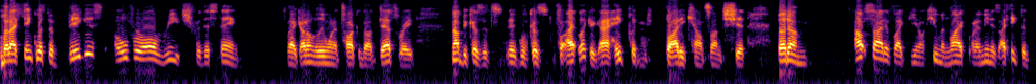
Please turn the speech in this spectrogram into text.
But I think what the biggest overall reach for this thing, like, I don't really want to talk about death rate not because it's it, because I like I hate putting body counts on shit, but um, outside of like you know human life, what I mean is I think the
